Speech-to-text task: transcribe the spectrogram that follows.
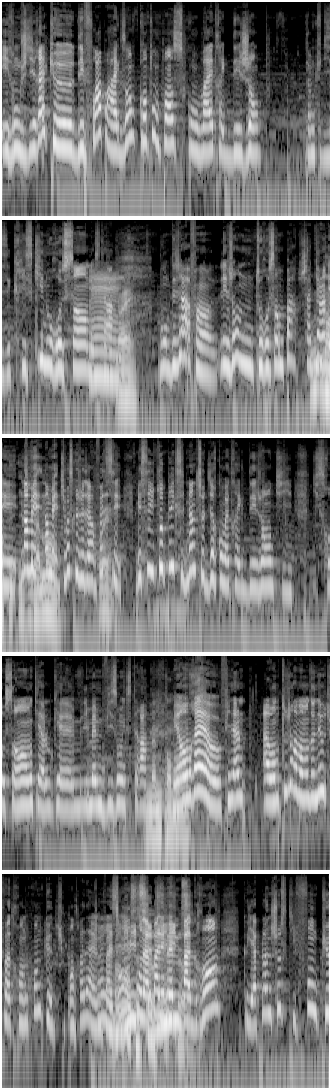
Et donc je dirais que des fois par exemple quand on pense qu'on va être avec des gens comme tu disais Chris qui nous ressemblent etc. Ouais Bon déjà enfin les gens ne te ressemblent pas chacun Oui, non, est mais non mais non évidemment. mais tu vois ce que je veux dire en fait Ouais. c'est mais c'est utopique c'est bien de se dire qu'on va être avec des gens qui, qui se ressemblent qui ont, les mêmes visions etc. même Mais en vrai, au final, un- toujours à un moment donné où tu vas te rendre compte que tu penses pas de la même façon, qu'on n'a pas les mêmes backgrounds, qu'il y a plein de choses qui font que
